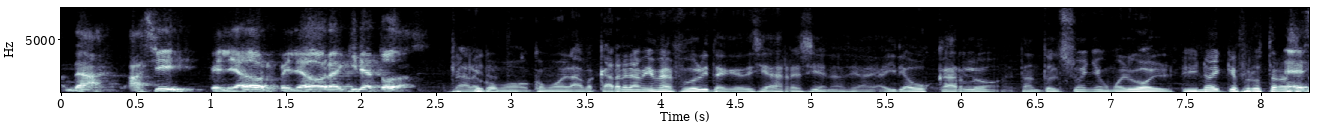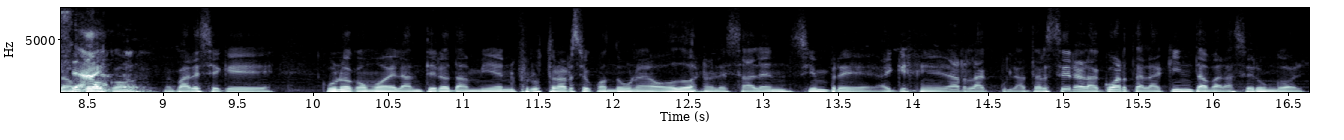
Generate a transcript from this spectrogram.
Andá. Así, peleador, peleador, hay que ir a todas. Claro, como, como la carrera misma de futbolista que decías recién, o sea, ir a buscarlo, tanto el sueño como el gol. Y no hay que frustrarse Exacto. tampoco. Me parece que uno como delantero también frustrarse cuando una o dos no le salen. Siempre hay que generar la, la tercera, la cuarta, la quinta para hacer un gol.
